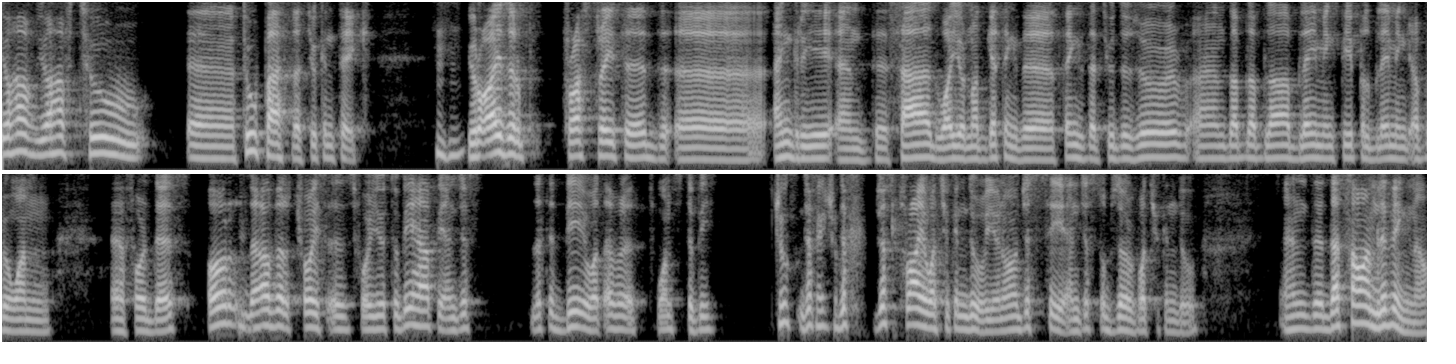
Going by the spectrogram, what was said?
you have you have two uh, two paths that you can take. Hmm you're either frustrated uh, angry and uh, sad why you're not getting the things that you deserve and blah blah blah blaming people blaming everyone uh, for this or the Mhm. other choice is for you to be happy and just let it be whatever it wants to be True. just true. just just try what you can do you know just see and just observe what you can do and uh, that's how I'm living now.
